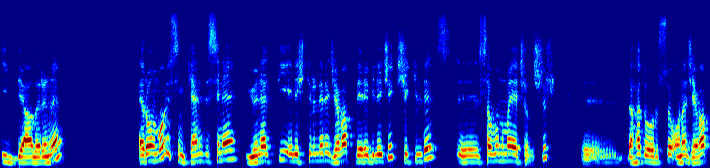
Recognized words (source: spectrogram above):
iddialarını Errol Morris'in kendisine yönelttiği eleştirilere cevap verebilecek şekilde e, savunmaya çalışır. E, daha doğrusu ona cevap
